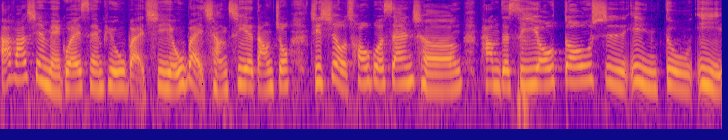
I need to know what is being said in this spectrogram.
他发现美国 S M P 五百企业五百强企业当中，其实有超过三成他们的 CEO 都是印度裔。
